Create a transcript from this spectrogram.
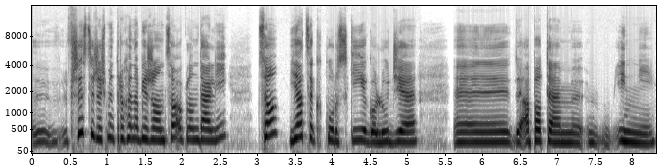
y, wszyscy żeśmy trochę na bieżąco oglądali, co Jacek Kurski, jego ludzie, y, a potem y, inni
